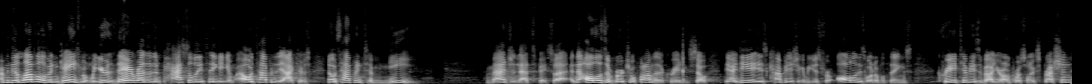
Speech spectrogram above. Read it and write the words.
I mean, the level of engagement when you're there rather than passively thinking, oh, it's happening to the actors. No, it's happening to me. Imagine that space. So, and all those are virtual phenomena they're creating. So the idea is computation can be used for all of these wonderful things. Creativity is about your own personal expression.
